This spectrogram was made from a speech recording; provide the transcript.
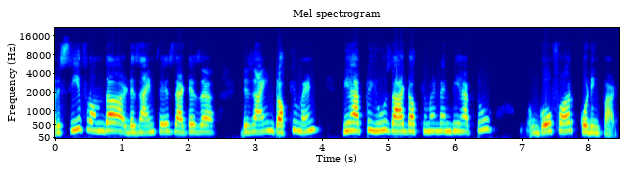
received from the design phase that is a design document, we have to use that document and we have to go for coding part.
